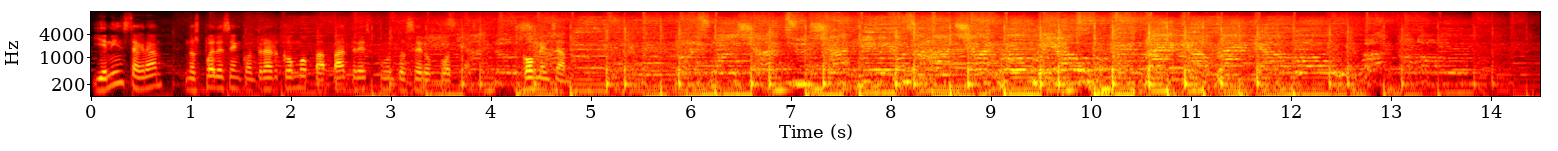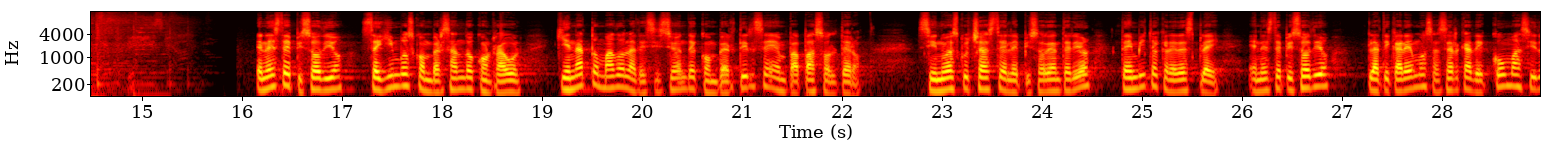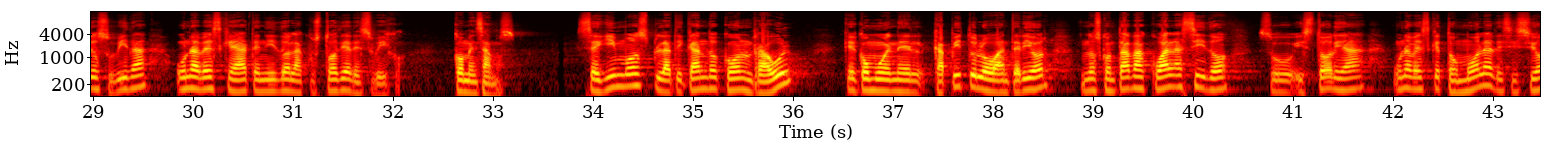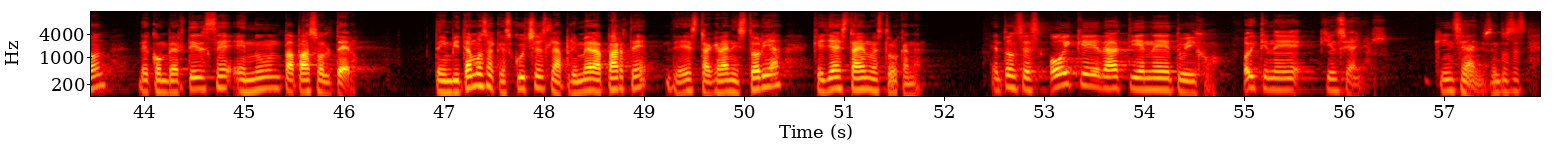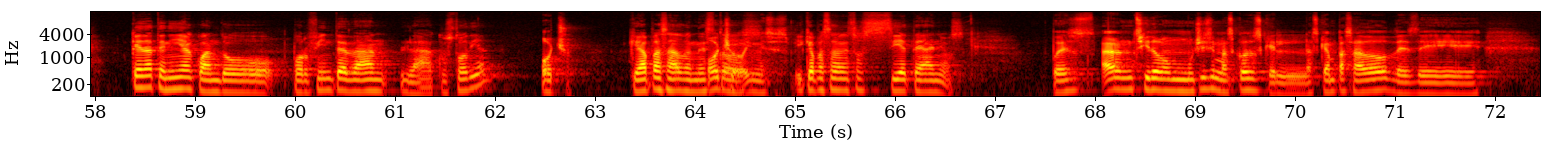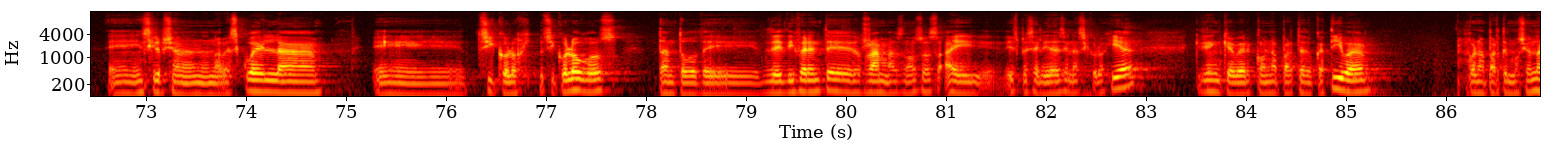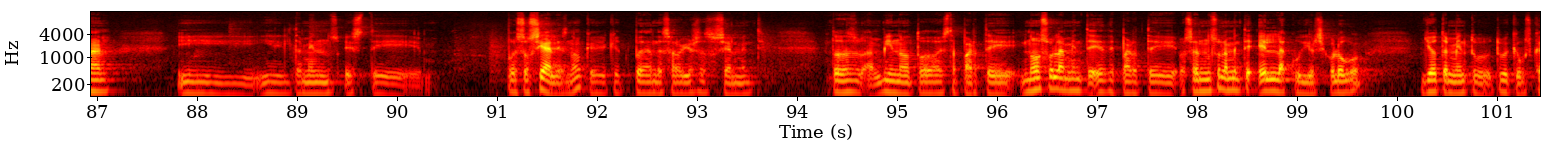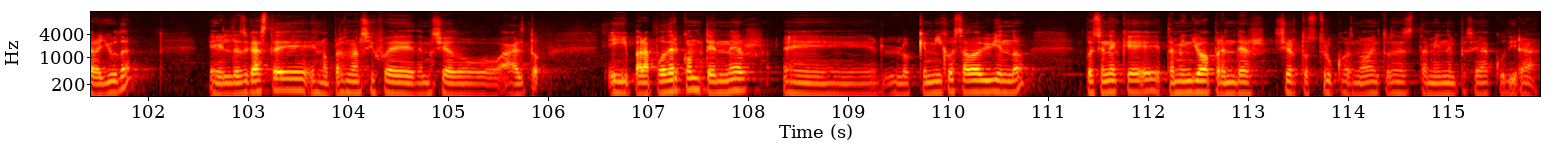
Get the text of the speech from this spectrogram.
y en Instagram nos puedes encontrar como Papá 3.0 Podcast. Comenzamos. En este episodio seguimos conversando con Raúl, quien ha tomado la decisión de convertirse en papá soltero. Si no escuchaste el episodio anterior, te invito a que le des play. En este episodio platicaremos acerca de cómo ha sido su vida una vez que ha tenido la custodia de su hijo. Comenzamos. Seguimos platicando con Raúl, que como en el capítulo anterior nos contaba cuál ha sido su historia una vez que tomó la decisión de convertirse en un papá soltero. Te invitamos a que escuches la primera parte de esta gran historia que ya está en nuestro canal. Entonces, ¿hoy qué edad tiene tu hijo? Hoy tiene 15 años. 15 años. Entonces, ¿qué edad tenía cuando por fin te dan la custodia? 8. ¿Qué ha pasado en estos... 8 meses. ¿Y qué ha pasado en esos 7 años? Pues han sido muchísimas cosas que las que han pasado desde eh, inscripción en una nueva escuela, eh, psicólogos, tanto de, diferentes ramas, ¿no? hay especialidades en la psicología que tienen que ver con la parte educativa, con la parte emocional y, también este pues sociales, ¿no? Que, que puedan desarrollarse socialmente. Entonces vino toda esta parte, no solamente de parte, o sea, no solamente él acudió al psicólogo, yo también tuve que buscar ayuda el desgaste en lo personal sí fue demasiado alto y para poder contener eh, lo que mi hijo estaba viviendo, pues tenía que también yo aprender ciertos trucos, ¿no? Entonces también empecé a acudir a,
